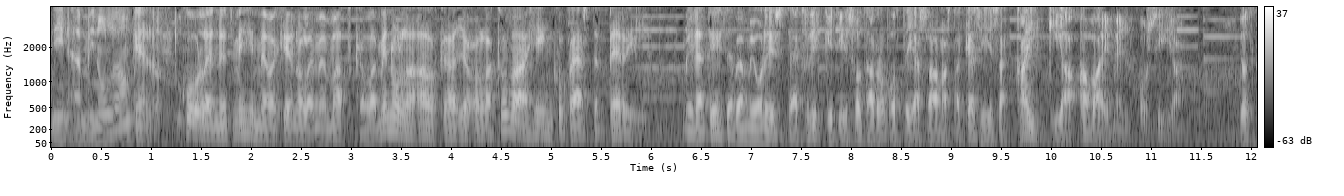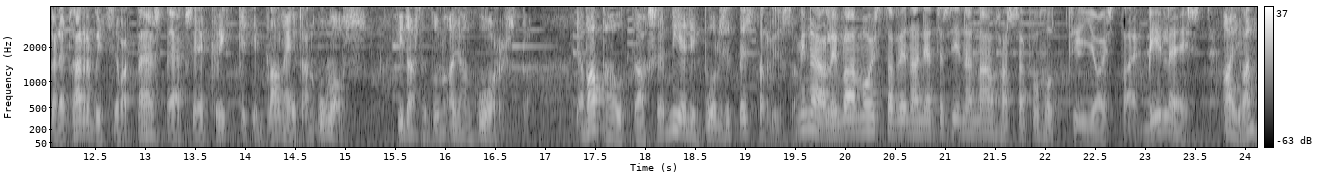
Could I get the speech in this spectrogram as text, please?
Niinhän minulle on kerrottu. Kuulen nyt, mihin me oikein olemme matkalla. Minulla alkaa jo olla kova hinku päästä perille. Meidän tehtävämme on estää Krikkitin sotarobotteja saamasta käsinsä kaikkia avaimen osia, jotka ne tarvitsevat päästääkseen Krikkitin planeetan ulos hidastetun ajan kuoresta ja vapauttaakseen mielipuoliset mestarinsa. Minä olin vaan muistavinani, että siinä nauhassa puhuttiin joistain bileistä. Aivan.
